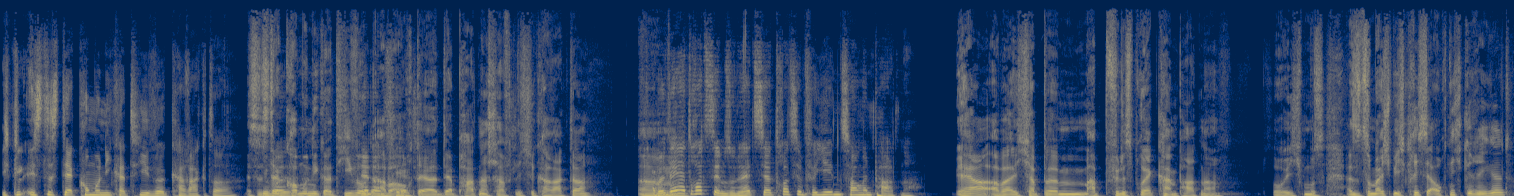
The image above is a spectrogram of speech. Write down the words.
ich, ist es der kommunikative Charakter? Es ist der kommunikative und aber fehlt. auch der, der partnerschaftliche Charakter. Aber ähm, wäre ja trotzdem so. Du hättest ja trotzdem für jeden Song einen Partner. Ja, aber ich habe ähm, hab für das Projekt keinen Partner. So, ich muss, also zum Beispiel, ich kriege es ja auch nicht geregelt.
